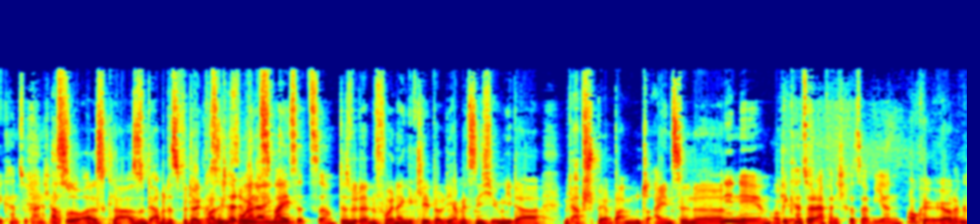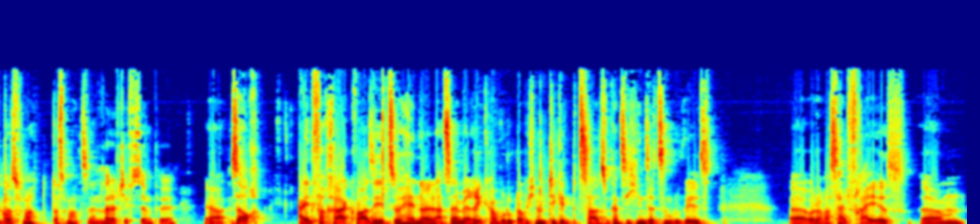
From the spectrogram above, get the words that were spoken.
Die kannst du gar nicht Ach so, alles klar. Also, aber das wird halt das quasi halt vorhinein zwei Sitze. Das wird dann vorhinein geklebt, aber die haben jetzt nicht irgendwie da mit Absperrband einzelne. Nee, nee, okay. die kannst du halt einfach nicht reservieren. Okay, ja, gut, das macht, das macht Sinn. Relativ simpel. Ja, ist auch einfacher quasi zu handeln als in Amerika, wo du, glaube ich, nur ein Ticket bezahlst und kannst dich hinsetzen, wo du willst äh, oder was halt frei ist. Ähm,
